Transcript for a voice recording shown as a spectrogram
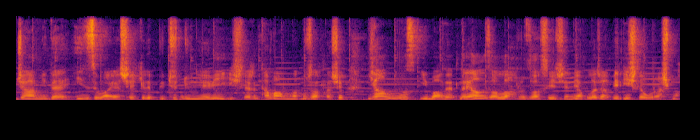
camide inzivaya çekilip bütün dünyevi işlerin tamamından uzaklaşıp yalnız ibadetle, yalnız Allah rızası için yapılacak bir işle uğraşmak.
